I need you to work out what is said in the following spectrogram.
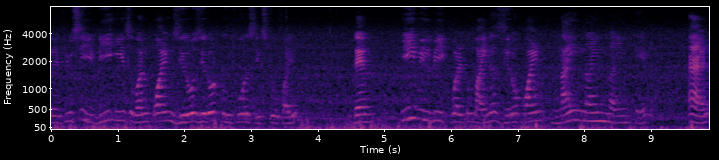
So if you see d is 1.0024625 then e will be equal to minus 0.9998 and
